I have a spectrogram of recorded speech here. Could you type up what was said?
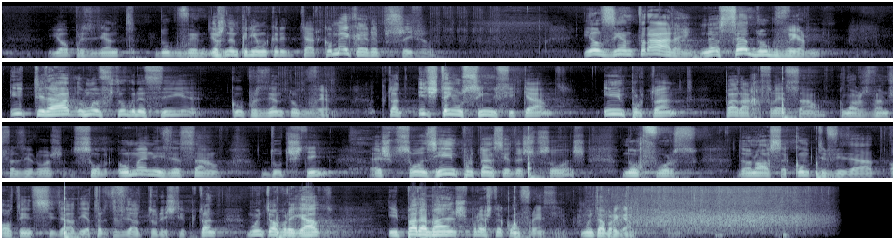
e ao presidente do governo. Eles não queriam acreditar. Como é que era possível eles entrarem na sede do governo e tirar uma fotografia com o presidente do governo? Portanto, isto tem um significado importante para a reflexão que nós vamos fazer hoje sobre a humanização do destino, as pessoas e a importância das pessoas no reforço da nossa competitividade, autenticidade e atratividade turística. Portanto, muito obrigado e parabéns por esta conferência. Muito obrigado.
